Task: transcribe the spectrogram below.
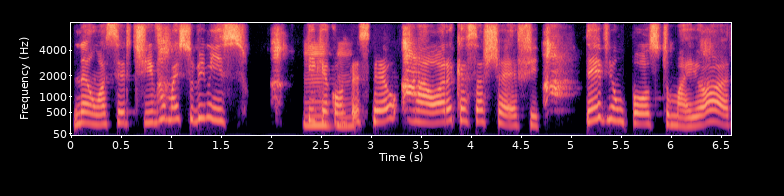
não assertivo, mas submisso. O que, que uhum. aconteceu? Na hora que essa chefe teve um posto maior,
